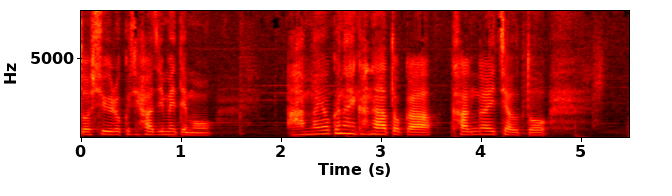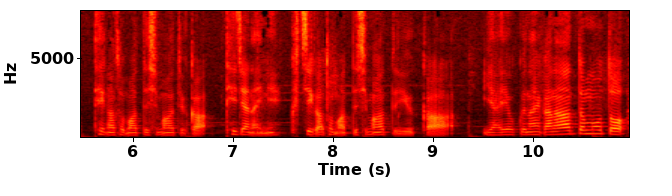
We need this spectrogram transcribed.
と収録し始めてもあんま良くないかなとか考えちゃうと手が止まってしまうというか手じゃないね口が止まってしまうというかいや良くないかなと思うと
